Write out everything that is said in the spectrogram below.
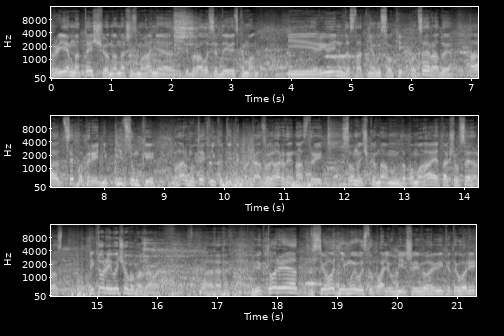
приємно те, що на наші змагання зібралося 9 команд. І рівень достатньо високий. Оце радує. А це попередні підсумки, гарну техніку діти показують, гарний настрій. Сонечко нам допомагає, так що все гаразд. Вікторії, ви що побажали? Вікторія, сьогодні ми виступали в більшій ваговій категорії,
